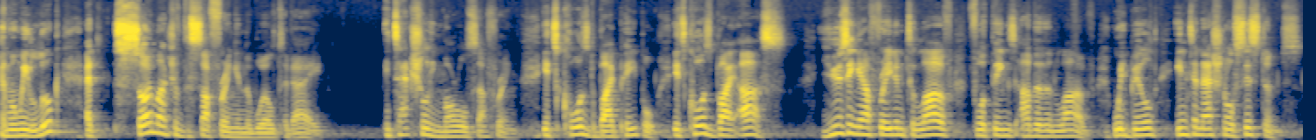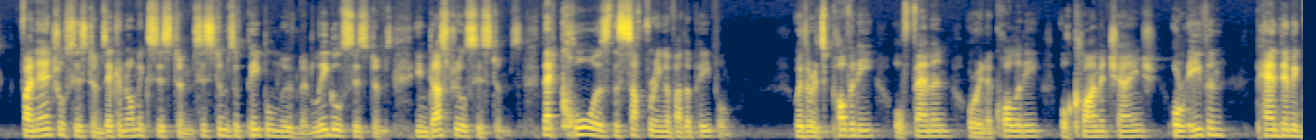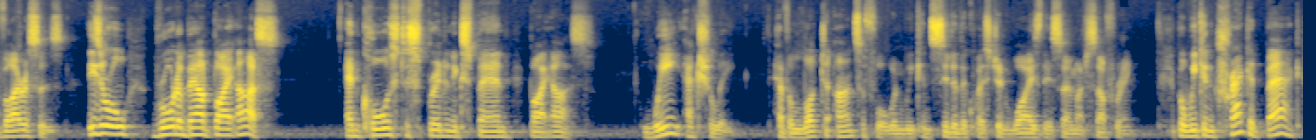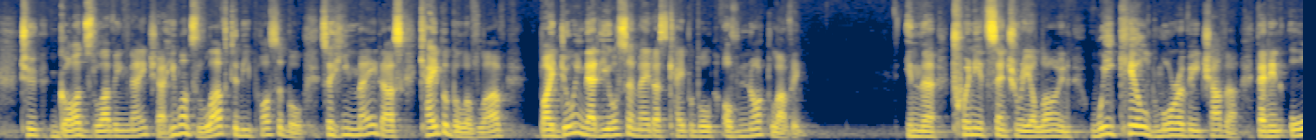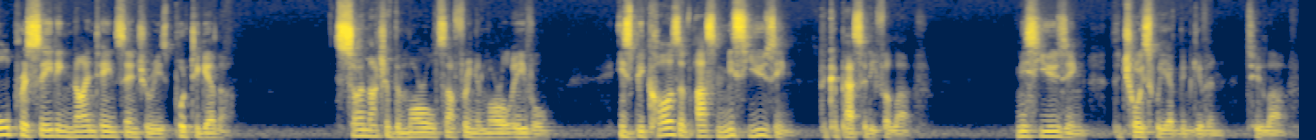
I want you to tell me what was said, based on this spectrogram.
And when we look at so much of the suffering in the world today, it's actually moral suffering. It's caused by people, it's caused by us using our freedom to love for things other than love. We build international systems financial systems, economic systems, systems of people movement, legal systems, industrial systems that cause the suffering of other people, whether it's poverty or famine or inequality or climate change or even pandemic viruses. These are all brought about by us and caused to spread and expand by us. We actually have a lot to answer for when we consider the question why is there so much suffering? But we can track it back to God's loving nature. He wants love to be possible. So He made us capable of love. By doing that, He also made us capable of not loving. In the 20th century alone, we killed more of each other than in all preceding 19 centuries put together. So much of the moral suffering and moral evil is because of us misusing the capacity for love, misusing the choice we have been given to love.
